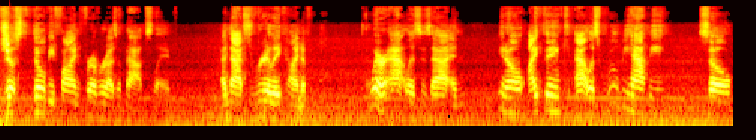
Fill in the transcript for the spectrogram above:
Just they'll be fine forever as a Bab slave, and that's really kind of where Atlas is at. And you know, I think Atlas will be happy. So,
